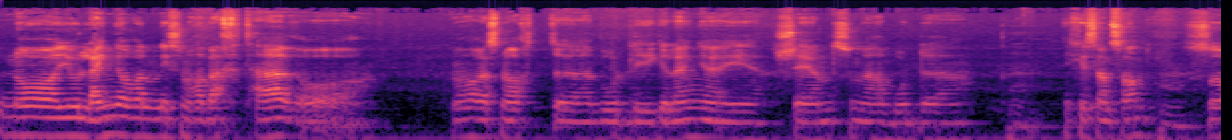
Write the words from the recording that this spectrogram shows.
nå jo lenger en liksom har vært her, og nå har jeg snart eh, bodd like lenge i Skien som jeg har bodd eh, Mm. i Kristiansand, Mm. så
